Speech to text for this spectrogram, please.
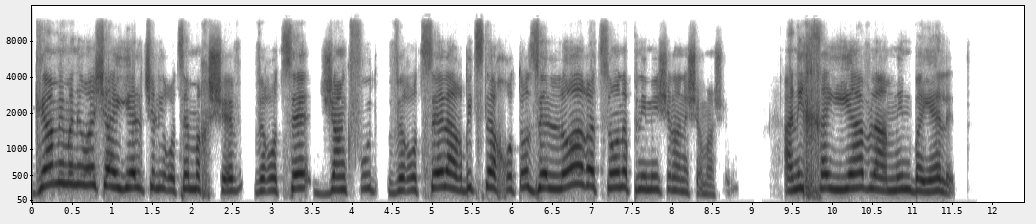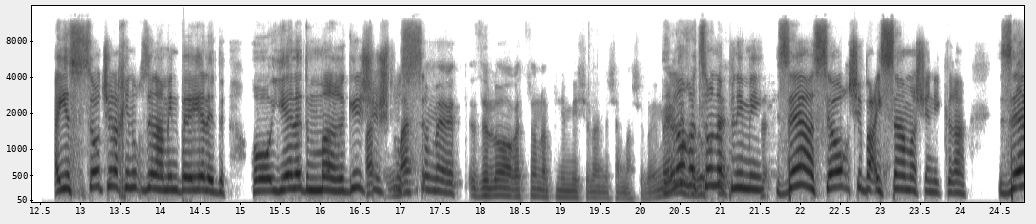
גם אם אני רואה שהילד שלי רוצה מחשב ורוצה ג'אנק פוד ורוצה להרביץ לאחותו, זה לא הרצון הפנימי של הנשמה שלו. אני חייב להאמין בילד. היסוד של החינוך זה להאמין בילד, או ילד מרגיש שיש לו... מה זאת אומרת זה לא הרצון הפנימי של הנשמה שלו? זה לא הרצון. הפנימי, זה השאור שבעיסה, מה שנקרא. זה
